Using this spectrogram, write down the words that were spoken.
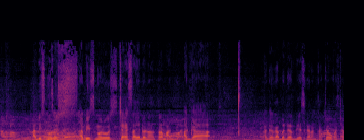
Alhamdulillah. Abis ngurus abis ngurus CS saya Donald Trump ag- agak agak gak bener dia sekarang. Kacau kacau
